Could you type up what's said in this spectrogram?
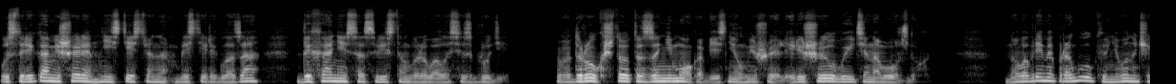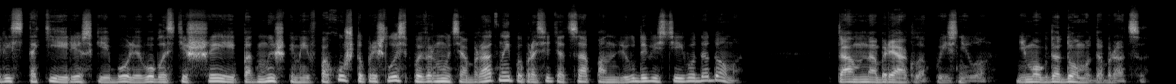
У старика Мишеля неестественно блестели глаза, дыхание со свистом вырывалось из груди. «Вдруг что-то занемог», — объяснил Мишель, и решил выйти на воздух. Но во время прогулки у него начались такие резкие боли в области шеи, под мышками и в паху, что пришлось повернуть обратно и попросить отца Панлю довести его до дома. «Там набрякло», — пояснил он. «Не мог до дома добраться».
